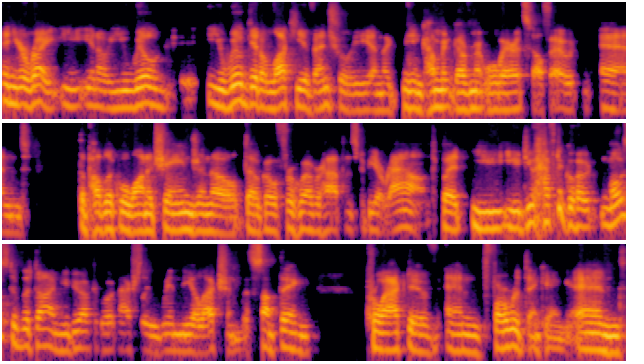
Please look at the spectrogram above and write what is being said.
and you're right, you, you, know you will you will get a lucky eventually, and the, the incumbent government will wear itself out, and the public will want to change, and they'll they'll go for whoever happens to be around. But you you do have to go out most of the time. You do have to go out and actually win the election with something proactive and forward thinking. And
